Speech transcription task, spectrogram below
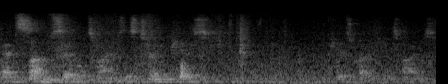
that sum several times. This term appears, appears quite a few times.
